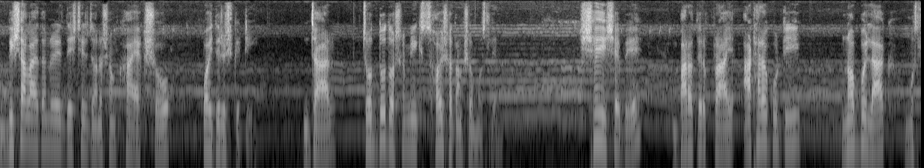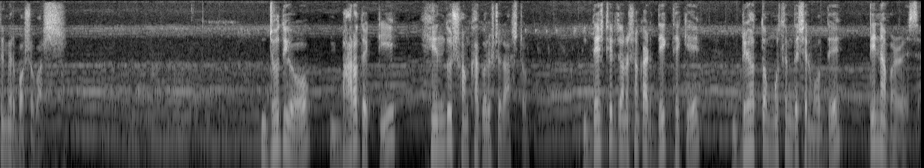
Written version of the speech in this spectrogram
বিশাল আয়তনের এই দেশটির জনসংখ্যা একশো পঁয়ত্রিশ কোটি, যার চোদ্দ দশমিক ছয় শতাংশ মুসলিম। সেই হিসেবে ভারতের প্রায় আঠারো কোটি নব্বই লাখ মুসলিমের বসবাস। যদিও ভারত একটি হিন্দু সংখ্যাগরিষ্ঠ রাষ্ট্র, দেশটির জনসংখ্যার দিক থেকে বৃহত্তম মুসলিম দেশের মধ্যে তিন নম্বর রয়েছে।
